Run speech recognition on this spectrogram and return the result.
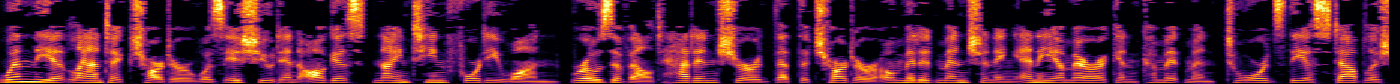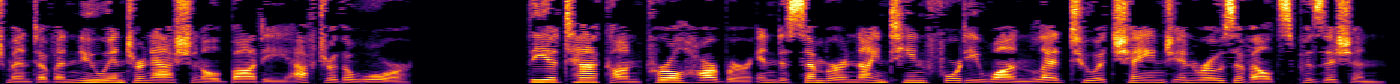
When the Atlantic Charter was issued in August 1941, Roosevelt had ensured that the charter omitted mentioning any American commitment towards the establishment of a new international body after the war. The attack on Pearl Harbor in December 1941 led to a change in Roosevelt's position.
